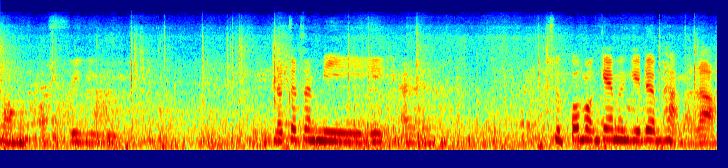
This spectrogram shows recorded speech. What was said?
ทอมคอฟฟี่แล้วก็จะมีอะไรซูเปอร์มาร์เก็ตเมื่อกี้เดินผ่านมาแล้ว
